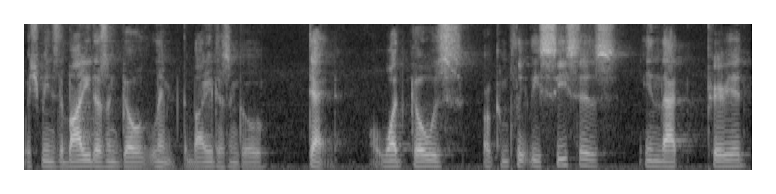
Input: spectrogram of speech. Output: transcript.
which means the body doesn't go limp, the body doesn't go dead. What goes or completely ceases in that period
